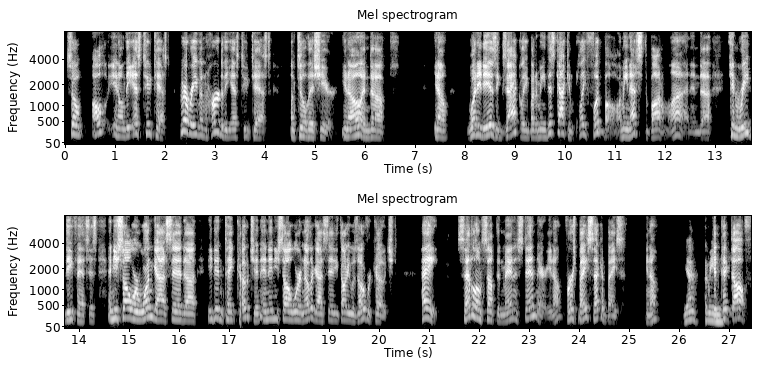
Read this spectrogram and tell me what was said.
so all you know, the S two test. Whoever even heard of the S two test until this year? You know, and uh, you know what it is exactly. But I mean, this guy can play football. I mean, that's the bottom line. And uh, can read defenses. And you saw where one guy said uh, he didn't take coaching, and then you saw where another guy said he thought he was overcoached. Hey, settle on something, man, and stand there. You know, first base, second base. You know. Yeah, I mean, get picked off.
